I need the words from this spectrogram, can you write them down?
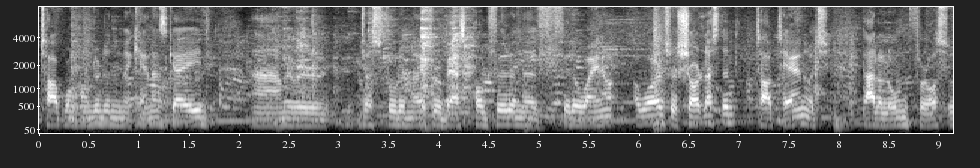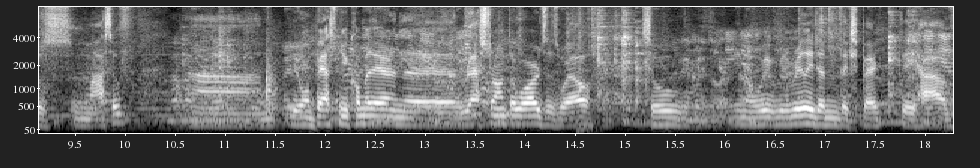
top 100 in the McKenna's Guide. Um, we were just voted now for best pub food in the Food of Wine Awards, or shortlisted, top 10, which that alone for us was massive. Um, we won Best Newcomer there in the Restaurant Awards as well. So, you know, we, we really didn't expect to have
